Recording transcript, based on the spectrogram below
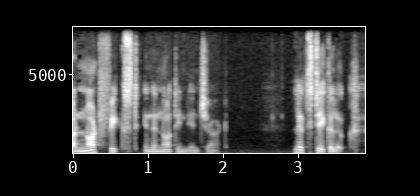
are not fixed in the North Indian chart. Let's take a look.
